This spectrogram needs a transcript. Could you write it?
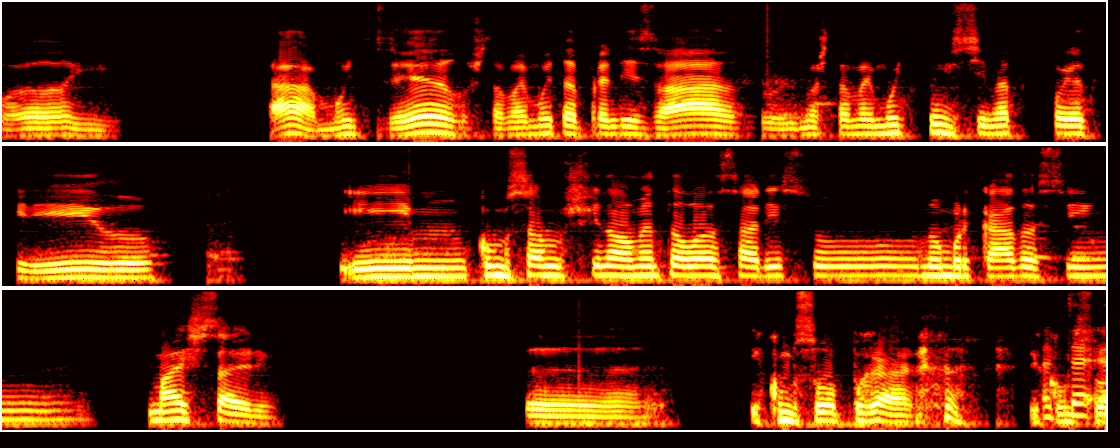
foi. Ah, muitos erros, também muito aprendizado, mas também muito conhecimento que foi adquirido. E hum, começamos finalmente a lançar isso no mercado assim mais sério. Uh, e começou a pegar. e Até, começou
